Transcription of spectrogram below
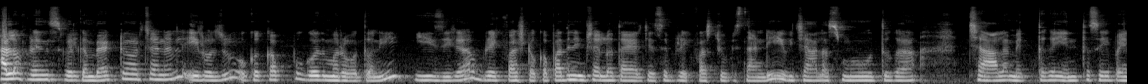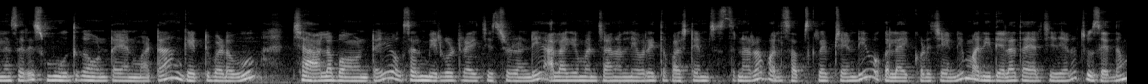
Hello friends welcome back to our channel. ఈరోజు ఒక కప్పు గోధుమ రవ్వతోని ఈజీగా బ్రేక్ఫాస్ట్ ఒక పది నిమిషాల్లో తయారు చేసే బ్రేక్ఫాస్ట్ చూపిస్తా అండి. ఇవి చాలా స్మూత్గా చాలా మెత్తగా ఎంతసేపు అయినా సరే స్మూత్గా ఉంటాయి అనమాట గట్టిపడవు చాలా బాగుంటాయి. ఒకసారి మీరు కూడా ట్రై చేసి చూడండి. అలాగే మన ఛానల్ని ఎవరైతే ఫస్ట్ టైం చూస్తున్నారో వాళ్ళు సబ్స్క్రైబ్ చేయండి ఒక లైక్ కూడా చేయండి. మరి ఇది ఎలా తయారు చేయాలో చూసేద్దాం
